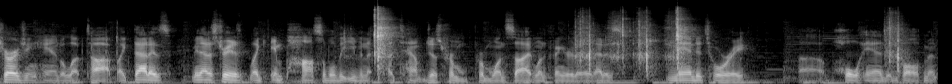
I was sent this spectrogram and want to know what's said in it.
charging handle up top. Like that is, I mean, that is straight like impossible to even attempt just from, from one side, one finger there. That is mandatory uh, whole hand involvement.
